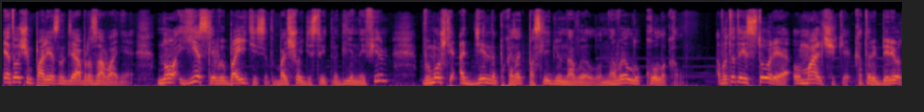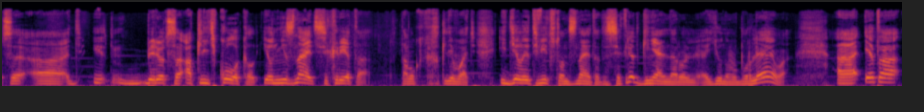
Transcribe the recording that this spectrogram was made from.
Это очень полезно полезно для образования. Но если вы боитесь, это большой, действительно длинный фильм, вы можете отдельно показать последнюю новеллу, новеллу «Колокол». Вот эта история о мальчике, который берется, э, берется отлить колокол, и он не знает секрета того, как их отливать, и делает вид, что он знает этот секрет, гениальная роль юного Бурляева, э, это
